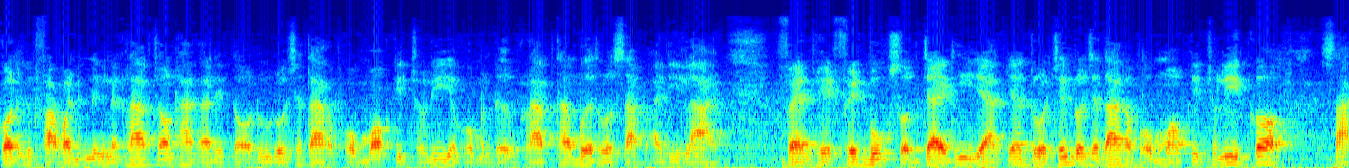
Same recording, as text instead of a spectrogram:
ก่อนอื่นฝากไว้นิดนึงนะครับ ช่องทางการติดต่อดูดวงชะตากับผมหมอกิจชลี่ยังคงเหมือนเดิมครับ ทั้งเบอร์โทรศัพท์ ID Line แฟนเพจ Facebook สนใจที่อยากจะตรวจเช็คดวงชะตากับผมหมอกิจชลี่ก็สา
